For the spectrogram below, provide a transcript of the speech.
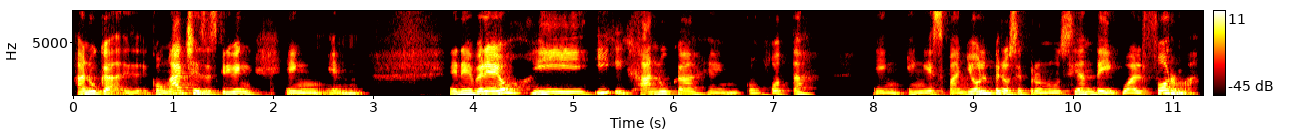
Hanukkah eh, con H se escriben en, hebreo y, y Hanukkah con J en, en español, pero se pronuncian de igual forma.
